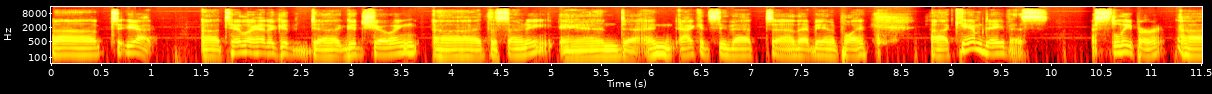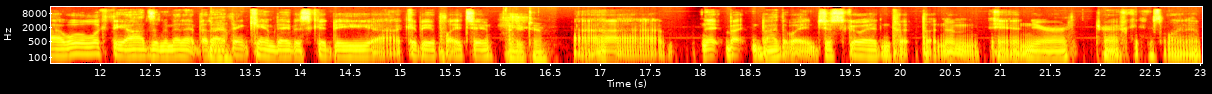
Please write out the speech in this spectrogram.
Uh, t- yeah. Uh, Taylor had a good uh, good showing uh, at the Sony, and uh, and I could see that uh, that being a play. Uh, Cam Davis, a sleeper. Uh, we'll look at the odds in a minute, but I think Cam Davis could be uh, could be a play too. I do too. Uh, but by the way, just go ahead and put putting him in your DraftKings lineup.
